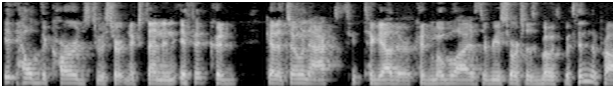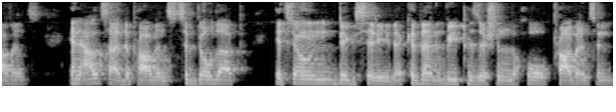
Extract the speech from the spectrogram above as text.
it held the cards to a certain extent, and if it could get its own act t- together, could mobilize the resources both within the province and outside the province to build up its own big city that could then reposition the whole province and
